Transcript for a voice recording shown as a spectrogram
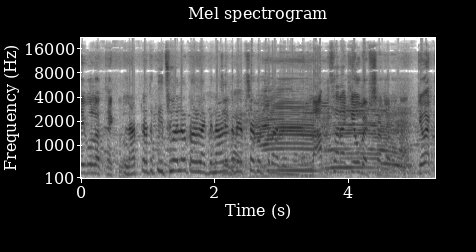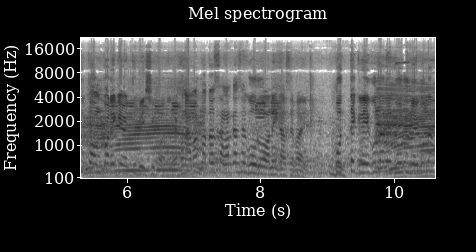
রেগুলার থাকল। লাভটা তো কিছু হলেও করা লাগবে না হলে তো ব্যবসা করতে পারবেন না। লাভ ছাড়া কেউ ব্যবসা করে না। কেউ একটু কম করে কেউ একটু বেশি করে। এখন আমার কথা হচ্ছে আমার কাছে গরু অনেক আছে ভাই। প্রত্যেক রেগুলারে গরু রেগুলার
